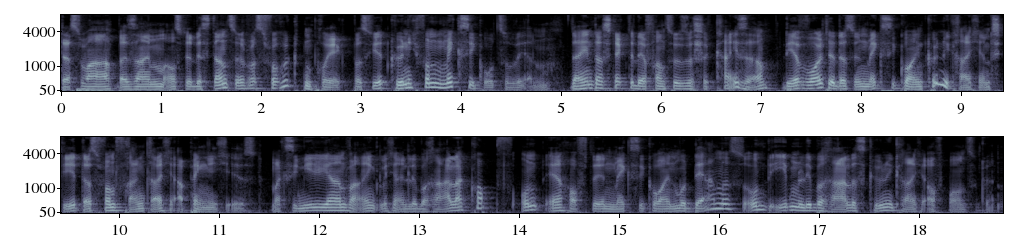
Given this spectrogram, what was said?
Das war bei seinem aus der Distanz etwas verrückten Projekt passiert, König von Mexiko zu werden. Dahinter steckte der französische Kaiser, der wollte, dass in Mexiko ein Königreich entsteht, das von Frankreich abhängig ist. Maximilian war eigentlich ein liberaler Kopf und er hoffte in Mexiko ein modernes und eben liberales Königreich aufbauen zu können.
